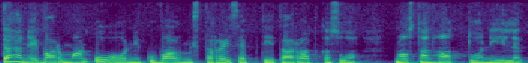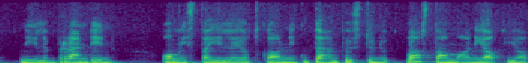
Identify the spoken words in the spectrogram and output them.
Tähän ei varmaan ole niin kuin valmista reseptiä tai ratkaisua. Nostan hattua niille, niille brändin omistajille, jotka on niin kuin tähän pystynyt vastaamaan ja, ja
